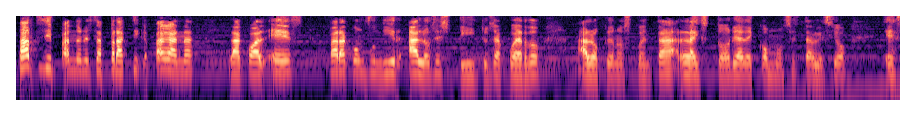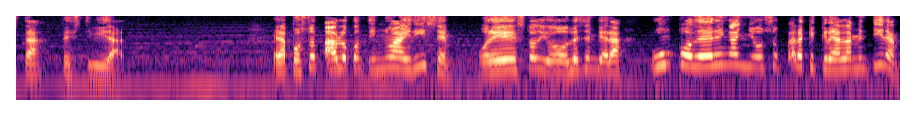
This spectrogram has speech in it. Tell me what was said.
participando en esta práctica pagana, la cual es para confundir a los espíritus, de acuerdo a lo que nos cuenta la historia de cómo se estableció esta festividad. El apóstol Pablo continúa y dice, por esto Dios les enviará un poder engañoso para que crean la mentira,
